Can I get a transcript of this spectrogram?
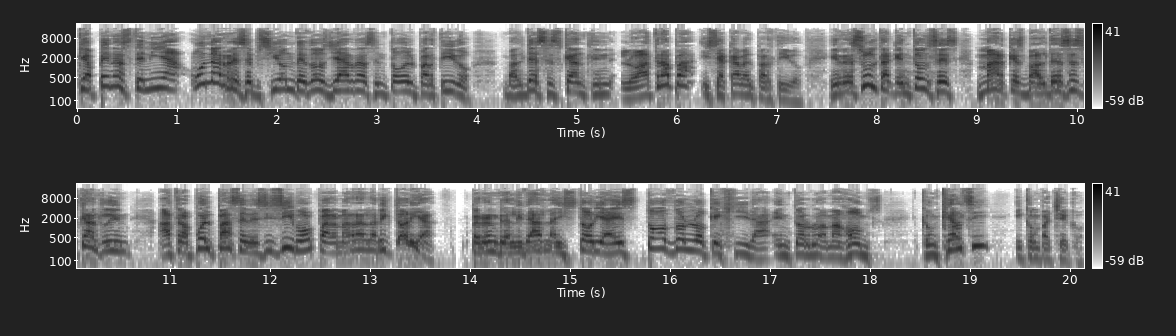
que apenas tenía una recepción de dos yardas en todo el partido. Valdez Scantling lo atrapa y se acaba el partido. Y resulta que entonces Márquez Valdez Scantling atrapó el pase decisivo para amarrar la victoria. Pero en realidad la historia es todo lo que gira en torno a Mahomes, con Kelsey y con Pacheco.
